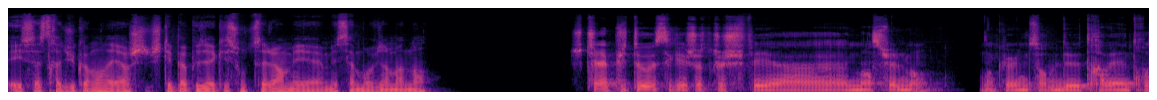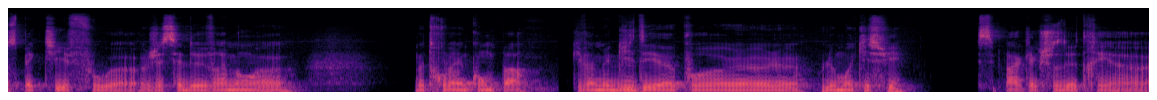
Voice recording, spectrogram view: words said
et ça se traduit comment d'ailleurs? Je, t'ai pas posé la question tout à l'heure, mais, mais ça me revient maintenant. Je dirais plutôt c'est quelque chose que je fais mensuellement, donc une sorte de travail introspectif où j'essaie de vraiment me trouver un compas qui va me guider pour le mois qui suit. C'est pas quelque chose de très euh,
